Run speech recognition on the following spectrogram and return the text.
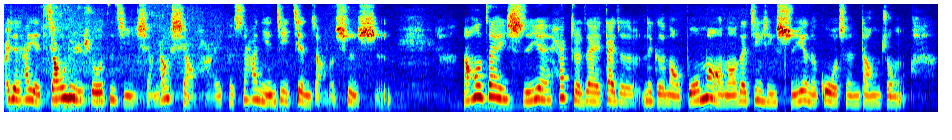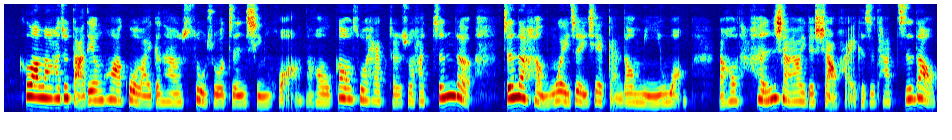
而且他也焦虑说自己想要小孩，可是他年纪渐长的事实。然后在实验，Hector 在戴着那个脑波帽，然后在进行实验的过程当中。克拉拉他就打电话过来跟他诉说真心话，然后告诉 Hector 说他真的真的很为这一切感到迷惘，然后他很想要一个小孩，可是他知道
